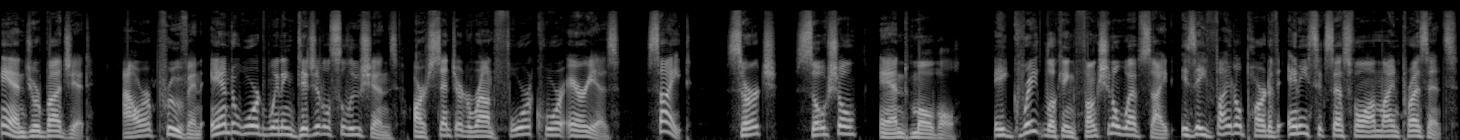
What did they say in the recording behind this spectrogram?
and your budget. Our proven and award winning digital solutions are centered around four core areas site, search, social, and mobile. A great looking functional website is a vital part of any successful online presence.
